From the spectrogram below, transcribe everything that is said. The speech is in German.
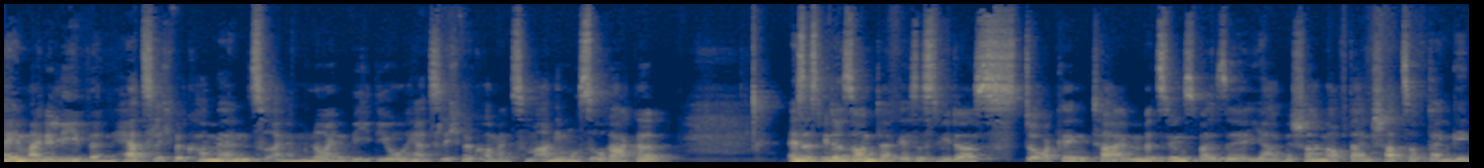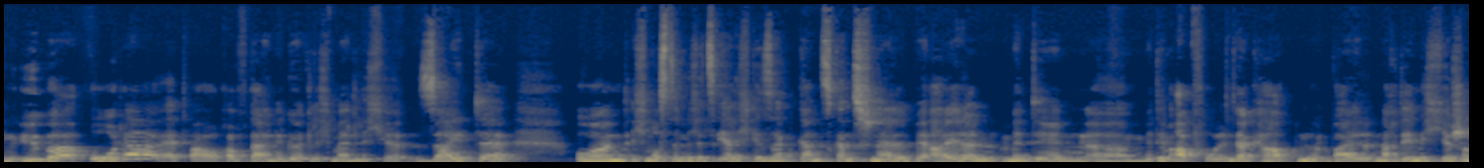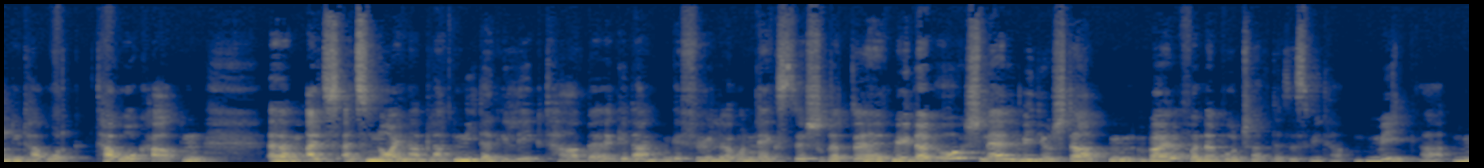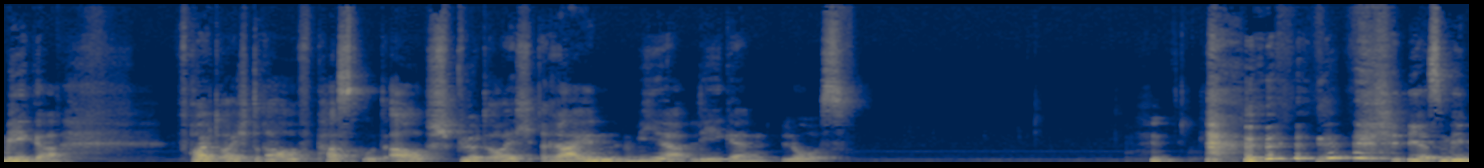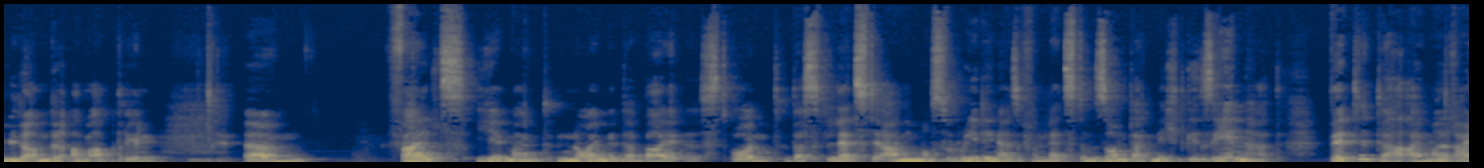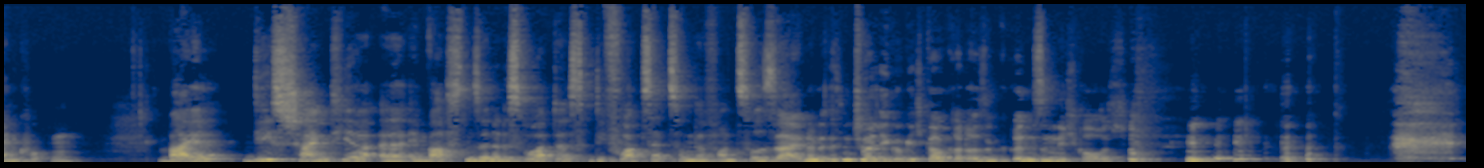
Hey meine Lieben, herzlich willkommen zu einem neuen Video. Herzlich willkommen zum Animus Orakel. Es ist wieder Sonntag, es ist wieder Stalking Time, beziehungsweise ja, wir schauen auf deinen Schatz, auf dein Gegenüber oder etwa auch auf deine göttlich-männliche Seite. Und ich musste mich jetzt ehrlich gesagt ganz, ganz schnell beeilen mit, den, äh, mit dem Abholen der Karten, weil nachdem ich hier schon die Tarot, Tarotkarten ähm, als, als Neunerblatt niedergelegt habe, Gedanken, Gefühle und nächste Schritte, mir gedacht, oh, schnell Video starten, weil von der Botschaft, das ist wieder mega, mega Freut euch drauf, passt gut auf, spürt euch rein, wir legen los. Jasmin wieder am, am Abdrehen. Ähm, falls jemand neu mit dabei ist und das letzte Animus Reading, also von letztem Sonntag nicht gesehen hat, bitte da einmal reingucken, weil dies scheint hier äh, im wahrsten Sinne des Wortes die Fortsetzung davon zu sein. Und Entschuldigung, ich komme gerade aus dem Grinsen nicht raus.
